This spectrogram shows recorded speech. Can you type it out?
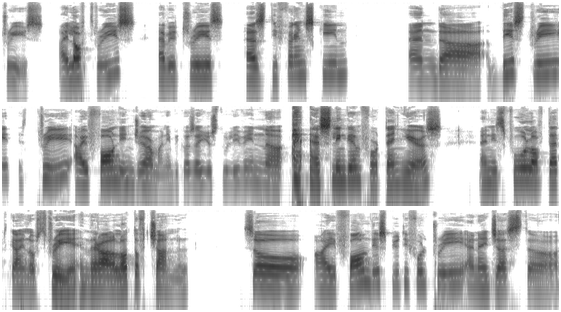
trees. I love trees. Every trees has different skin and uh, this tree tree I found in Germany because I used to live in uh, Esslingen for 10 years and it's full of that kind of tree and there are a lot of channel so I found this beautiful tree and I just uh,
